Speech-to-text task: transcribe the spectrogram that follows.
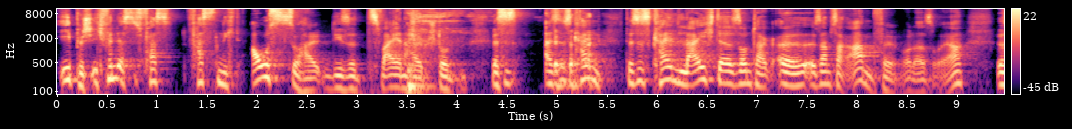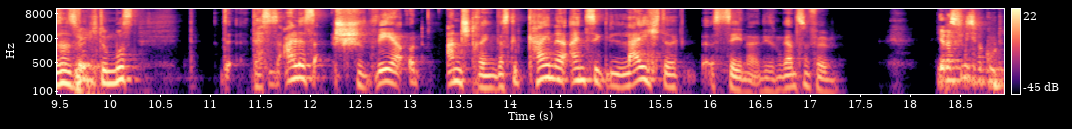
episch. Ich finde, es ist fast fast nicht auszuhalten, diese zweieinhalb Stunden. Das ist also es ist kein, das ist kein leichter Sonntag, äh, Samstagabendfilm oder so, ja. Das ist wirklich, du musst, das ist alles schwer und anstrengend. Es gibt keine einzige leichte Szene in diesem ganzen Film. Ja, das finde ich aber gut.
